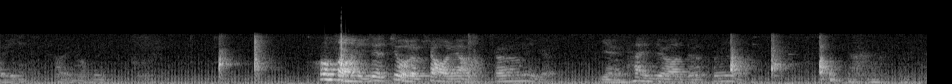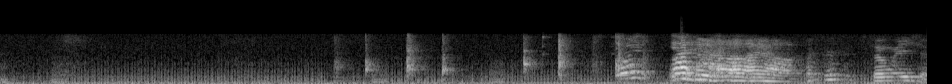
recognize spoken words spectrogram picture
危险，差点要被。哇，你这救的漂亮，刚刚那个眼看就要得分了。哎，哎呀哎呀，真危险。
